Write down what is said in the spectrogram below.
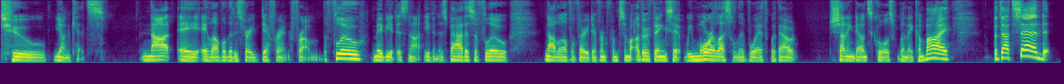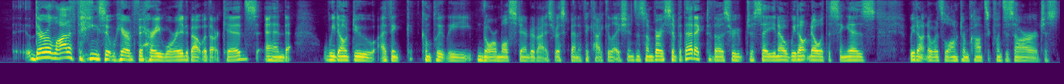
to young kids. Not a, a level that is very different from the flu. Maybe it is not even as bad as the flu. Not a level very different from some other things that we more or less live with without shutting down schools when they come by. But that said, there are a lot of things that we are very worried about with our kids and we don't do, I think, completely normal standardized risk benefit calculations. And so I'm very sympathetic to those who just say, you know, we don't know what this thing is. We don't know what its long term consequences are. Just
